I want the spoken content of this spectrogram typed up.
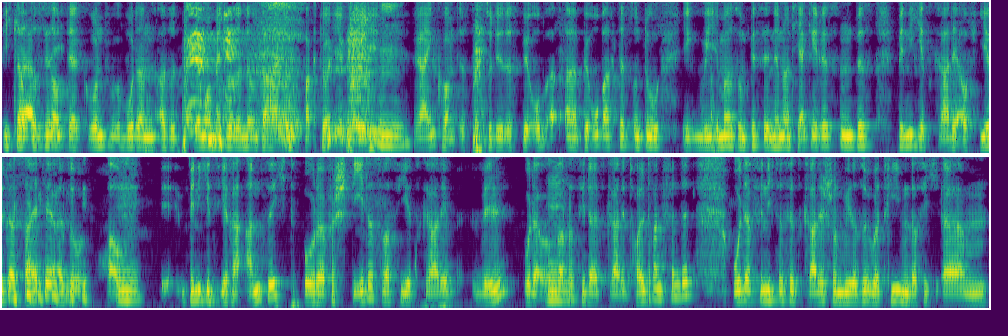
Ich glaube, ja, also das ist auch der Grund, wo dann, also der Moment, wo dann der Unterhaltungsfaktor irgendwie mhm. reinkommt, ist, dass du dir das äh, beobachtest und du irgendwie immer so ein bisschen hin und her gerissen bist. Bin ich jetzt gerade auf ihrer Seite, also auf mhm bin ich jetzt ihrer Ansicht oder verstehe das, was sie jetzt gerade will oder mhm. was sie da jetzt gerade toll dran findet? Oder finde ich das jetzt gerade schon wieder so übertrieben, dass ich ähm,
